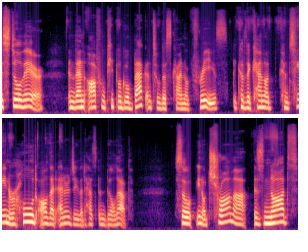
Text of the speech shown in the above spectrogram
is still there. And then often people go back into this kind of freeze because they cannot contain or hold all that energy that has been built up. So, you know, trauma is not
